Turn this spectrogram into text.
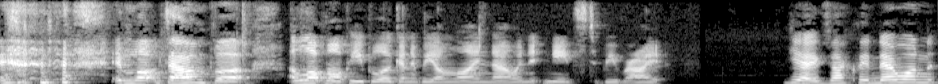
in, in lockdown, but a lot more people are going to be online now, and it needs to be right. Yeah, exactly. No one,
